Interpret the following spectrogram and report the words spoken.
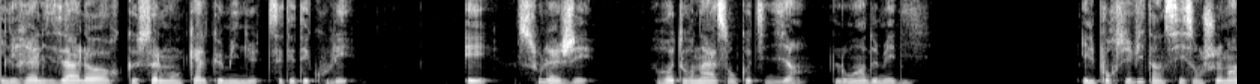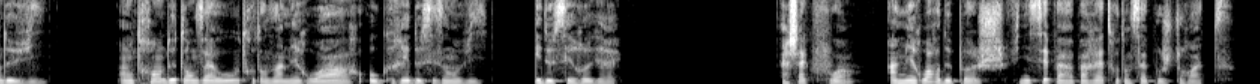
Il réalisa alors que seulement quelques minutes s'étaient écoulées, et, soulagé, retourna à son quotidien, loin de Mélie. Il poursuivit ainsi son chemin de vie, entrant de temps à autre dans un miroir au gré de ses envies et de ses regrets. À chaque fois, un miroir de poche finissait par apparaître dans sa poche droite,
